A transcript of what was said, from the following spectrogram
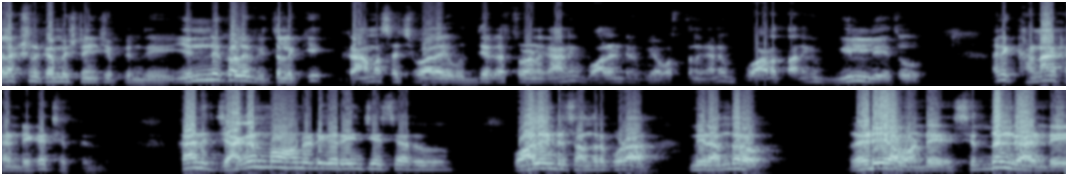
ఎలక్షన్ కమిషన్ ఏం చెప్పింది? ఎన్నికల విధులకి గ్రామ సచివాలయ ఉద్యోగస్తులను కానీ వాలంటీర్ వ్యవస్థను కానీ వాడటానికి వీలు లేదు అని ఖణాఖండిగా చెప్పింది. కానీ జగన్మోహన్ రెడ్డి గారు ఏం చేశారు? వాలంటీర్స్ అందరూ కూడా మీరందరూ రెడీ అవ్వండి సిద్ధంగా అండి.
